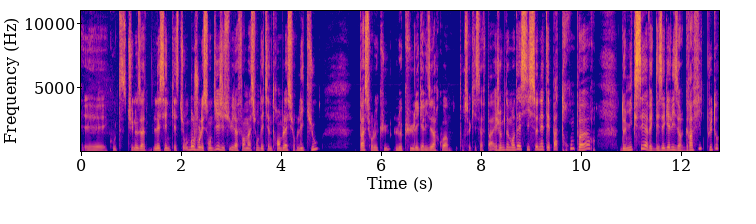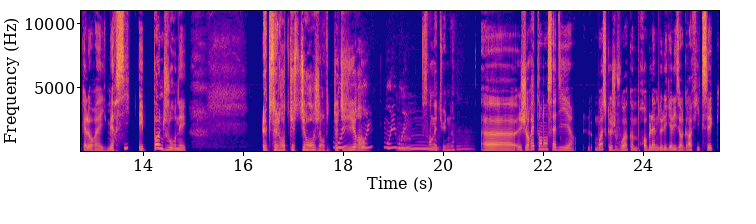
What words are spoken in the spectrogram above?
Et écoute, tu nous as laissé une question. Bonjour les sondiers, j'ai suivi la formation d'Étienne Tremblay sur l'EQ, pas sur le Q, le Q légaliseur quoi, pour ceux qui savent pas. Et je me demandais si ce n'était pas trompeur de mixer avec des égaliseurs graphiques plutôt qu'à l'oreille. Merci et bonne journée. Excellente question, j'ai envie de te dire. Oui, oui, oui. Mmh. C'en est une. Euh, J'aurais tendance à dire, le- moi ce que je vois comme problème de l'égaliseur graphique, c'est que,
